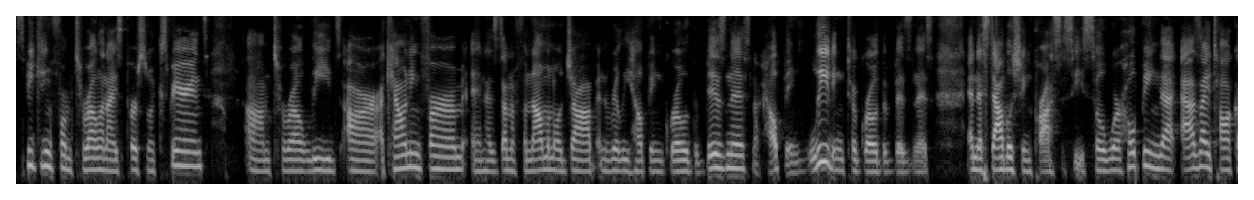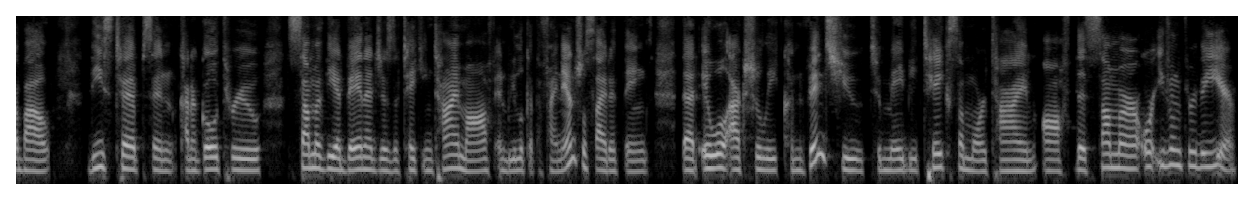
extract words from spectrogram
Speaking from Terrell and I's personal experience, um, Terrell leads our accounting firm and has done a phenomenal job in really helping grow the business, not helping, leading to grow the business and establishing processes. So we're hoping that as I talk about these tips and kind of go through some of the advantages of taking time off and we look at the financial side of things, that it will actually convince you to maybe take some more time off this summer or even through the year.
